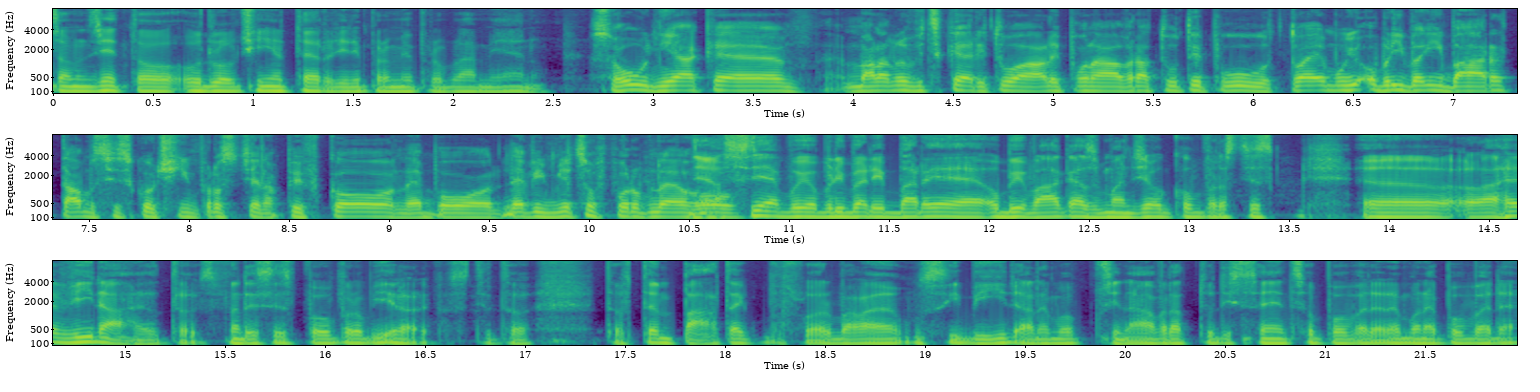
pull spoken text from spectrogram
samozřejmě to odloučení od té rodiny pro mě problém je. No. Jsou nějaké malanovické rituály po návratu typu, to je můj oblíbený bar, tam si skočím prostě na pivko, nebo nevím, něco v podobného. Jasně, můj oblíbený bar je obyváka s manželkou prostě uh, lahe vína, jo, to jsme si spolu probírali, prostě to, to v ten pátek po florbale musí být, anebo při návratu, když se něco povede nebo nepovede,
